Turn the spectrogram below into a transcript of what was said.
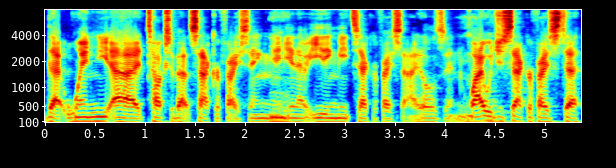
that when uh, it talks about sacrificing, mm. you know, eating meat sacrificed to idols, and mm. why would you sacrifice to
